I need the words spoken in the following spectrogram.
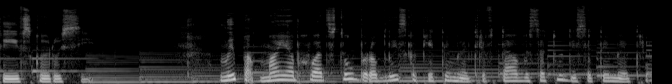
Київської Русі. Липа має обхват стовбура близько 5 метрів та висоту 10 метрів.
